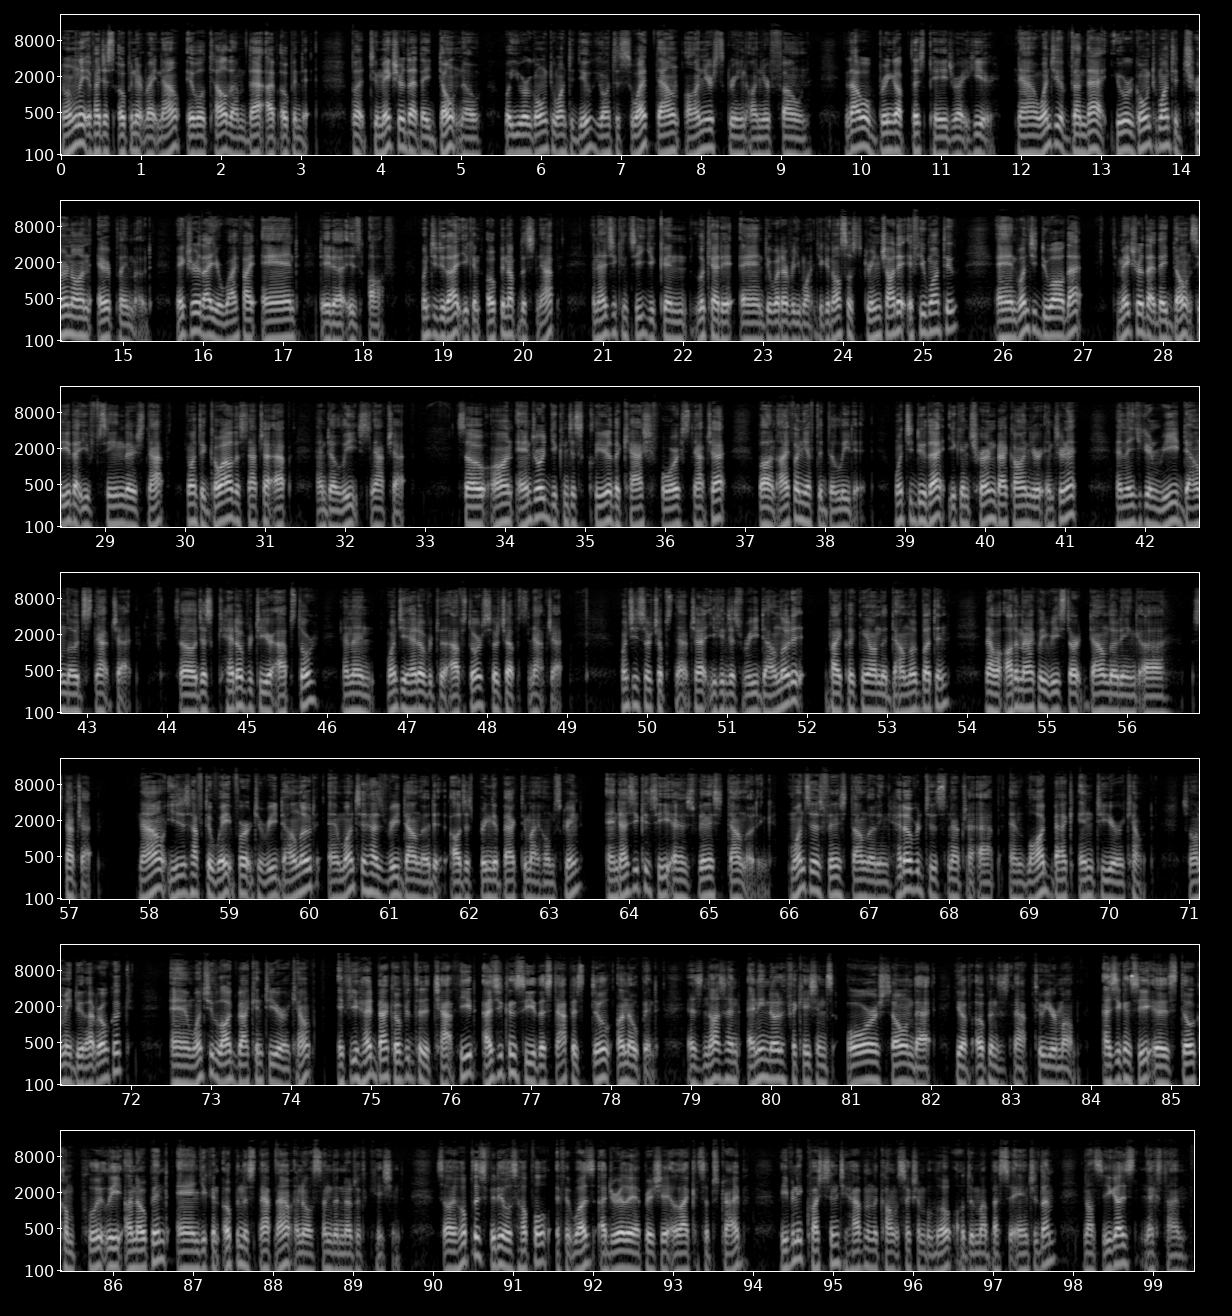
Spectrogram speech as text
Normally, if I just open it right now, it will tell them that I've opened it. But to make sure that they don't know, what you are going to want to do, you want to swipe down on your screen on your phone. And that will bring up this page right here. Now, once you have done that, you are going to want to turn on airplane mode. Make sure that your Wi-Fi and data is off. Once you do that, you can open up the snap. And as you can see, you can look at it and do whatever you want. You can also screenshot it if you want to. And once you do all that, to make sure that they don't see that you've seen their snap, you want to go out of the Snapchat app and delete Snapchat. So on Android, you can just clear the cache for Snapchat, but on iPhone, you have to delete it. Once you do that, you can turn back on your internet and then you can re-download Snapchat. So just head over to your app store and then once you head over to the app store, search up Snapchat. Once you search up Snapchat, you can just re-download it by clicking on the download button. That will automatically restart downloading uh, Snapchat. Now you just have to wait for it to re-download and once it has re-downloaded, I'll just bring it back to my home screen. And as you can see, it has finished downloading. Once it has finished downloading, head over to the Snapchat app and log back into your account. So let me do that real quick. And once you log back into your account, if you head back over to the chat feed, as you can see, the snap is still unopened. It has not sent any notifications or shown that you have opened the snap to your mom. As you can see, it is still completely unopened and you can open the snap now and it will send a notification. So I hope this video was helpful. If it was, I'd really appreciate a like and subscribe. Leave any questions you have in the comment section below. I'll do my best to answer them and I'll see you guys next time.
